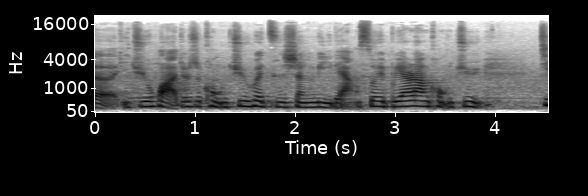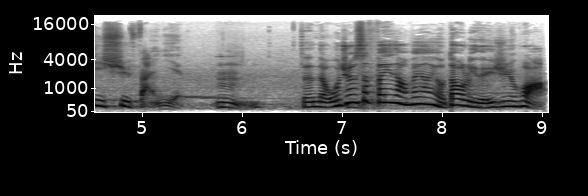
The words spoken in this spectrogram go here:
的一句话，就是恐惧会滋生力量，所以不要让恐惧继续繁衍。嗯真的，我觉得是非常非常有道理的一句话。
